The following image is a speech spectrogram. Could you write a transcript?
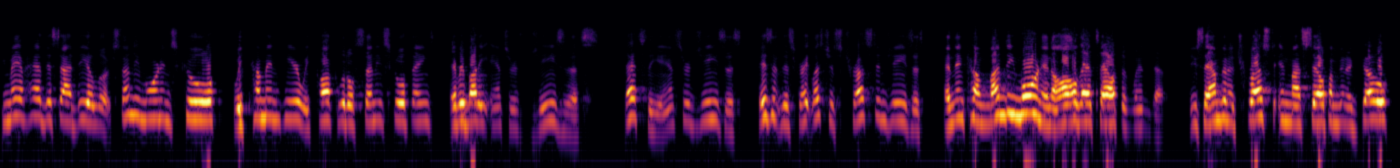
You may have had this idea look, Sunday morning's cool. We come in here, we talk little Sunday school things. Everybody answers Jesus. That's the answer, Jesus. Isn't this great? Let's just trust in Jesus. And then come Monday morning, all that's out the window. You say, I'm going to trust in myself. I'm going to go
